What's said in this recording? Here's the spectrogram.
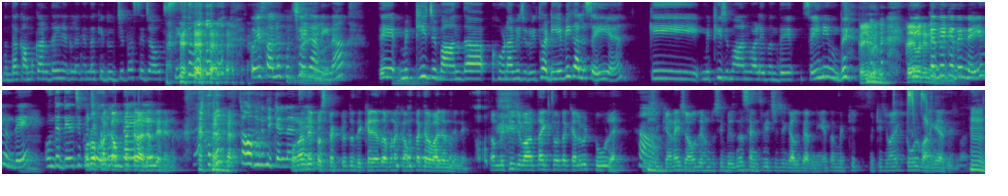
ਬੰਦਾ ਕੰਮ ਕਰਦਾ ਹੀ ਨਹੀਂ। ਅਗਲਾ ਕਹਿੰਦਾ ਕਿ ਦੂਜੇ ਪਾਸੇ ਜਾਓ ਤੁਸੀਂ। ਕੋਈ ਸਾਨੂੰ ਪੁੱਛੇਗਾ ਨਹੀਂ ਨਾ। ਤੇ ਮਿੱਠੀ ਜ਼ੁਬਾਨ ਦਾ ਹੋਣਾ ਵੀ ਜ਼ਰੂਰੀ। ਤੁਹਾਡੀ ਇਹ ਵੀ ਗੱਲ ਸਹੀ ਹੈ ਕਿ ਮਿੱਠੀ ਜ਼ੁਬਾਨ ਵਾਲੇ ਬੰਦੇ ਸਹੀ ਨਹੀਂ ਹੁੰਦੇ। ਕਈ ਵਾਰੀ ਕਈ ਵਾਰੀ ਕਦੇ ਕਦੇ ਨਹੀਂ ਹੁੰਦੇ। ਉਹਦੇ ਦਿਲ 'ਚ ਕੁਝ ਉਹ ਆਪਣਾ ਹੋਰ ਕੰਮ ਹੁੰਦਾ ਤਾਂ ਕਰਾ ਹੈ ਜਾਂਦੇ ਨੇ ਨਾ। ਕੰਮ ਨਿਕਲਣਾ ਉਹਨਾਂ ਦੇ। ਪਰਸਪੈਕਟਿਵ ਤੋਂ ਦੇਖਿਆ ਜਾਏ ਤਾਂ ਆਪਣਾ ਕੰਮ ਤਾਂ ਕਰਵਾ ਜਾਂਦੇ ਨੇ। ਤਾਂ ਮਿੱਠੀ ਜ਼ੁਬਾਨ ਤਾਂ ਇੱਕ ਤੁਹਾਡਾ ਕਹਿ ਲਓ ਟੂਲ ਹੈ। ਤੁਸੀਂ ਕਹਿਣਾ ਹੀ ਚਾਹੋਦੇ ਹੁਣ ਤੁਸੀਂ ਬਿਜ਼ਨਸ ਸੈਂਸ ਵਿੱਚ ਜੇ ਗੱਲ ਕਰਨੀ ਹੈ ਤਾਂ ਮਿੱਠੀ ਮਿੱਠੀ ਜ਼ੁਬਾਨ ਇੱਕ ਟੂਲ ਬਣ ਗਿਆ ਅੱਜ ਜ਼ੁਬਾਨ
